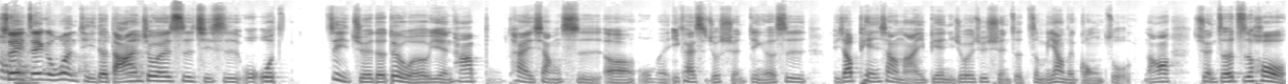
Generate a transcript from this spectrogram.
所以这个问题的答案就会是，其实我我自己觉得对我而言，它不太像是呃我们一开始就选定，而是比较偏向哪一边，你就会去选择怎么样的工作，然后选择之后，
